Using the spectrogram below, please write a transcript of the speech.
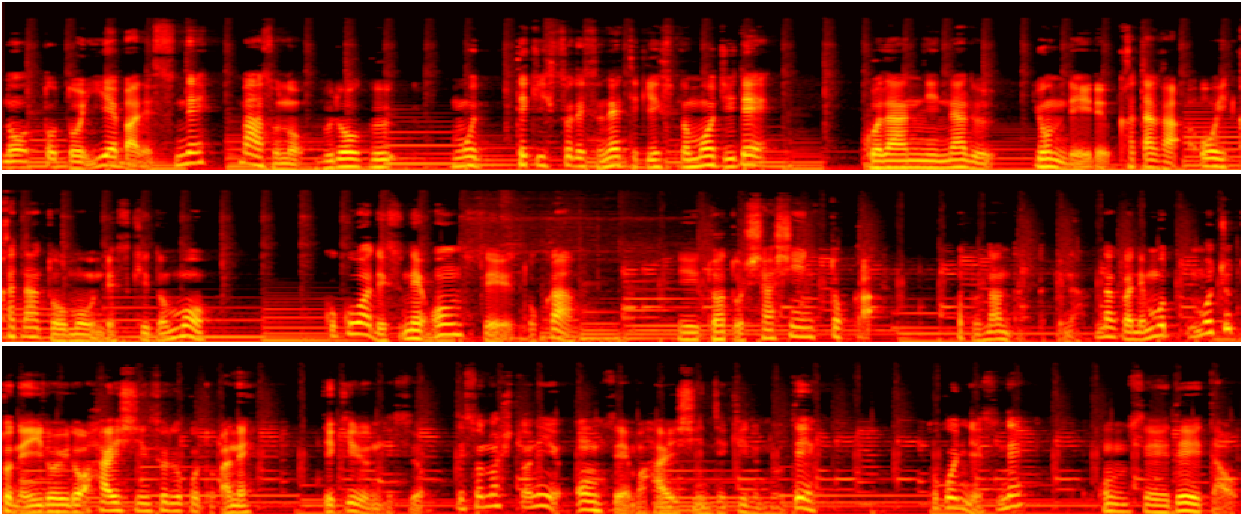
ノートといえばですね、まあそのブログ、もテキストですね、テキスト文字でご覧になる、読んでいる方が多いかなと思うんですけども、ここはですね、音声とか、えっ、と、あと写真とか、あと何だったっけな、なんかね、もうちょっとね、いろいろ配信することがね、できるんですよ。で、その人に音声も配信できるので、そこにですね、音声データを、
